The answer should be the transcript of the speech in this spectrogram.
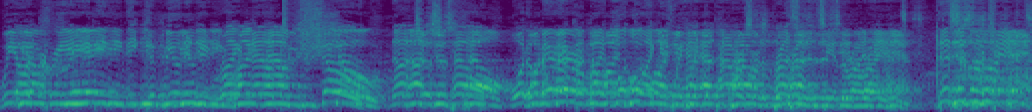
We are creating the community right now to show, not just tell, what America might look like if we had the powers of the presidency in the right hands. This is our chance.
